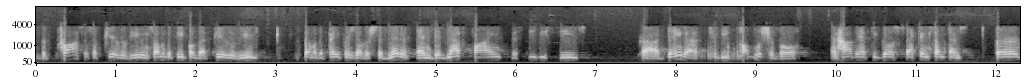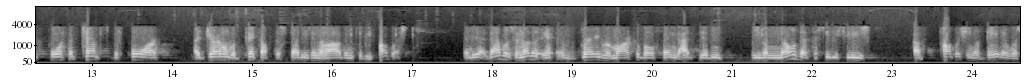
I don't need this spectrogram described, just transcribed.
the process of peer review and some of the people that peer reviewed some of the papers that were submitted and did not find the CDC's uh, data to be publishable and how they had to go second, sometimes third, fourth attempts before a journal would pick up the studies and allow them to be published. And that was another uh, very remarkable thing. I didn't even know that the CDC's uh, publishing of data was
